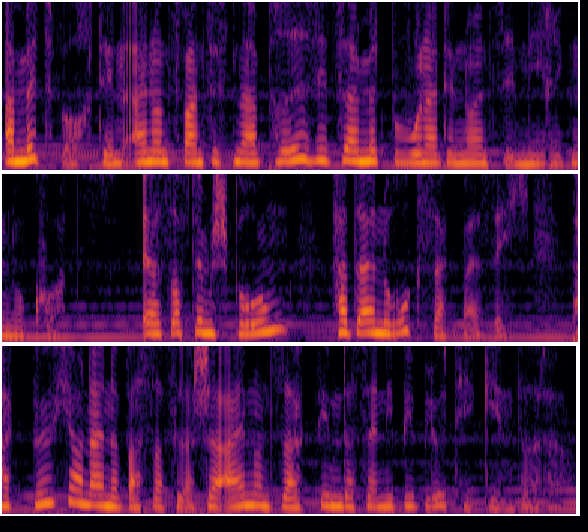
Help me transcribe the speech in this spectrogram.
Am Mittwoch, den 21. April, sieht sein Mitbewohner den 19-Jährigen nur kurz. Er ist auf dem Sprung, hat einen Rucksack bei sich, packt Bücher und eine Wasserflasche ein und sagt ihm, dass er in die Bibliothek gehen würde.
